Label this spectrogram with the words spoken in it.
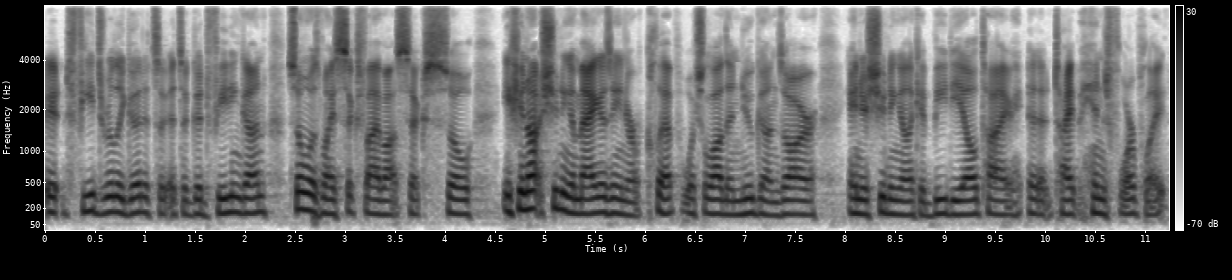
it feeds really good. It's a, it's a good feeding gun. So was my 6.5-06. So if you're not shooting a magazine or a clip, which a lot of the new guns are, and you're shooting like a BDL type, uh, type hinge floor plate,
